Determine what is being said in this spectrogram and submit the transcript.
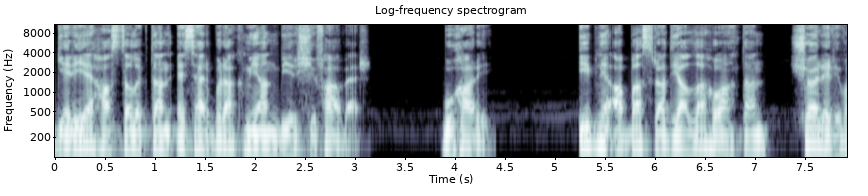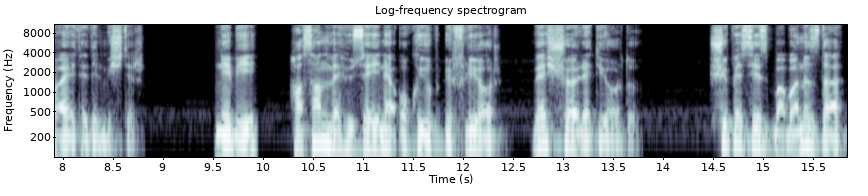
Geriye hastalıktan eser bırakmayan bir şifa ver. Buhari İbni Abbas radıyallahu anh'tan şöyle rivayet edilmiştir. Nebi, Hasan ve Hüseyin'e okuyup üflüyor ve şöyle diyordu. Şüphesiz babanız da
